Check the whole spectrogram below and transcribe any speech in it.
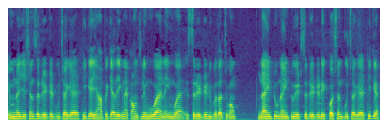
इम्यूनाइजेशन से रिलेटेड पूछा गया है, ठीक है? यहाँ पे क्या देखना है? काउंसलिंग हुआ है, नहीं हुआ है? इससे रिलेटेड भी बता चुका हूँ। Nine two nine two eight से रिलेटेड एक क्वेश्चन पूछा गया है, ठीक है?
